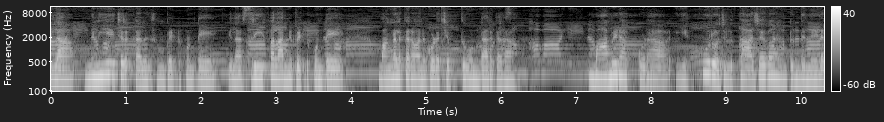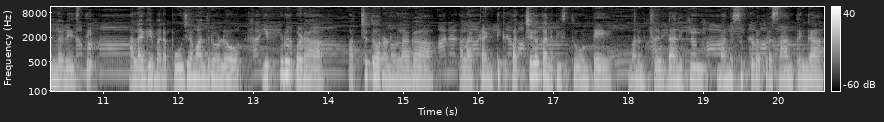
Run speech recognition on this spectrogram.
ఇలా మినియేచర్ కలసం పెట్టుకుంటే ఇలా శ్రీఫలాన్ని పెట్టుకుంటే మంగళకరం అని కూడా చెప్తూ ఉంటారు కదా. మామిడాకు కూడా ఎక్కువ రోజులు తాజాగా ఉంటుంది నీళ్ళల్లో వేస్తే. అలాగే మన పూజా మందిరంలో ఎప్పుడూ కూడా పచ్చతోరణంలాగా అలా కంటికి పచ్చగా కనిపిస్తూ ఉంటే మనం చూడడానికి మనసుకు కూడా ప్రశాంతంగా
